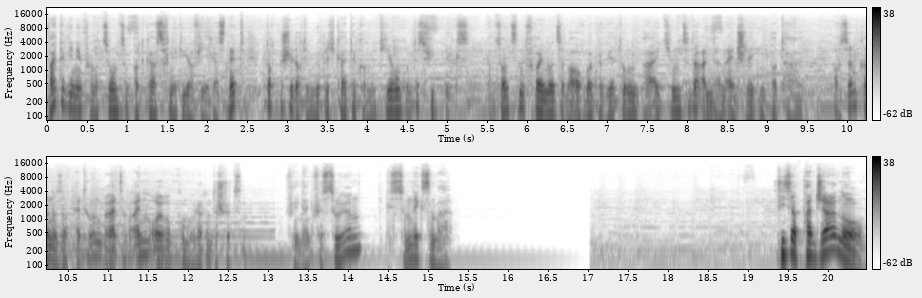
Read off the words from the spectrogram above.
Weitergehende Informationen zum Podcast findet ihr auf Jägersnet. Dort besteht auch die Möglichkeit der Kommentierung und des Feedbacks. Ansonsten freuen wir uns aber auch über Bewertungen bei iTunes oder anderen einschlägigen Portalen. Außerdem können uns auf Patreon bereits ab einem Euro pro Monat unterstützen. Vielen Dank fürs Zuhören. Bis zum nächsten Mal. Dieser Pagano,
